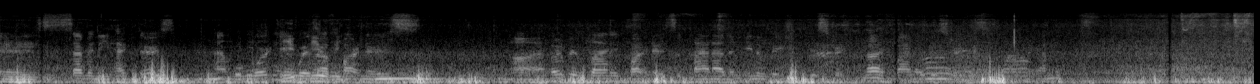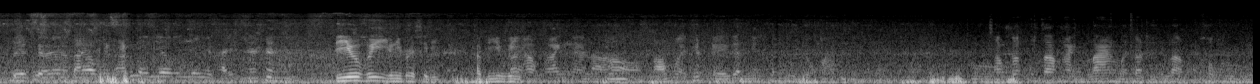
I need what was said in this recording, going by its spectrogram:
is 70 hectares, and we're working with our partners, uh, urban planning partners, to plan out an innovation district, final district. Biệt đại học điện ảnh bao nhiêu bao nhiêu người thấy BUV University. À, BUV. Đại học Anh này là họ có một thiết kế gần như không dùng điều hòa trong các không gian hành lang và các thứ là không dùng điều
